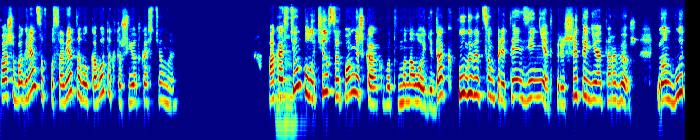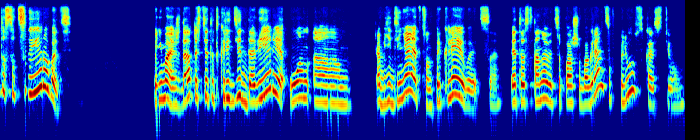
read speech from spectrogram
Паша Багрянцев посоветовал кого-то, кто шьет костюмы. А mm-hmm. костюм получился, помнишь, как вот в монологе, да, к пуговицам претензий нет, пришито не оторвешь. И он будет ассоциировать, понимаешь, да, то есть этот кредит доверия, он э, объединяется, он приклеивается. Это становится Паша Багрянцев плюс костюм.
